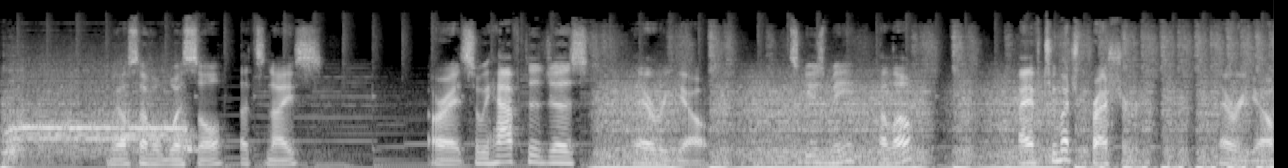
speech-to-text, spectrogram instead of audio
we also have a whistle. That's nice. All right, so we have to just, there we go. Excuse me, hello? I have too much pressure. There we go.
